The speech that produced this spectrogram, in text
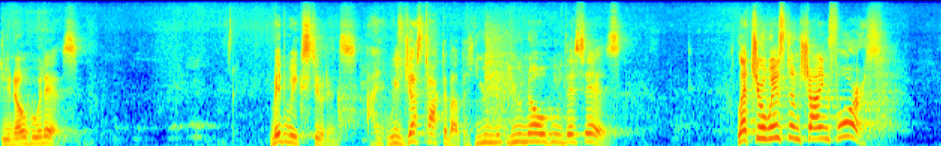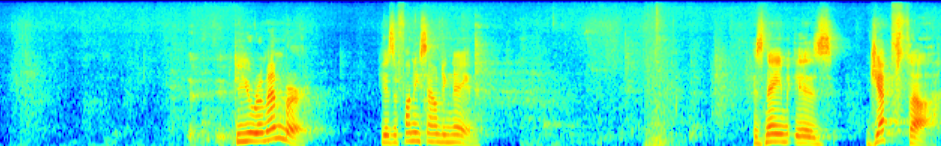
Do you know who it is? Midweek students, I, we just talked about this. You, you know who this is. Let your wisdom shine forth. Do you remember? He has a funny sounding name. His name is Jephthah.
